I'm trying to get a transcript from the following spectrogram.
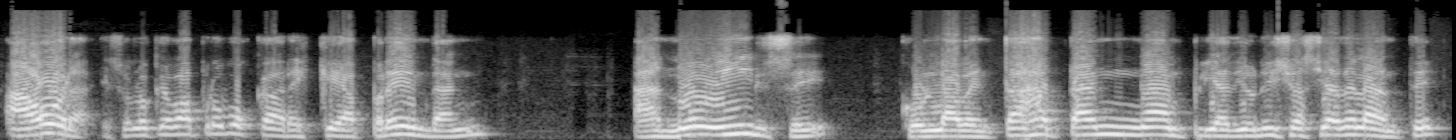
Ahora, eso lo que va a provocar es que aprendan a no irse con la ventaja tan amplia, Dionisio, hacia adelante,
